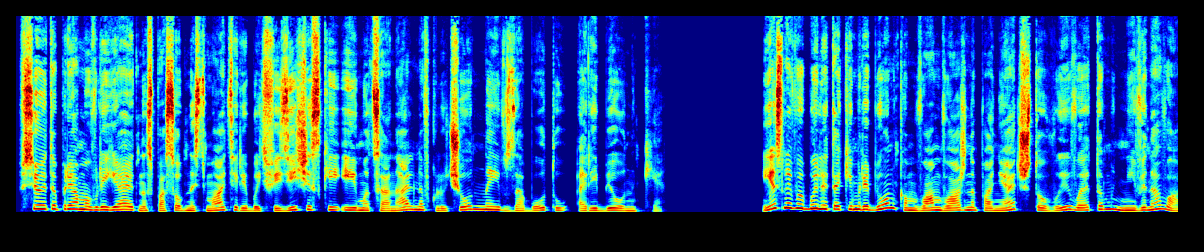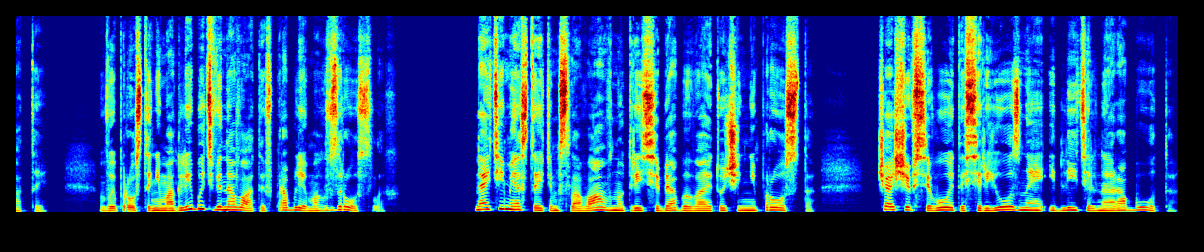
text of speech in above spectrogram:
Все это прямо влияет на способность матери быть физически и эмоционально включенной в заботу о ребенке. Если вы были таким ребенком, вам важно понять, что вы в этом не виноваты. Вы просто не могли быть виноваты в проблемах взрослых. Найти место этим словам внутри себя бывает очень непросто. Чаще всего это серьезная и длительная работа.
